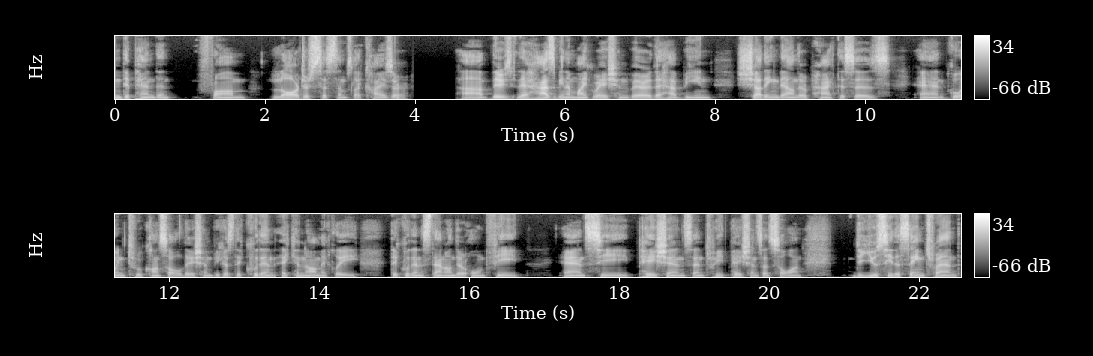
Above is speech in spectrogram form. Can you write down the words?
independent from larger systems like Kaiser uh, there's there has been a migration where they have been shutting down their practices and going through consolidation because they couldn't economically they couldn't stand on their own feet and see patients and treat patients and so on. Do you see the same trend?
